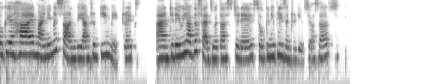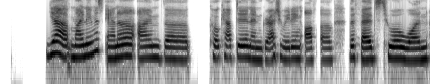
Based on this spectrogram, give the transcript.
Okay, hi, my name is Sanvi. I'm from Team Matrix. And today we have the feds with us today. So can you please introduce yourselves? Yeah, my name is Anna. I'm the co-captain and graduating off of the Feds 201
